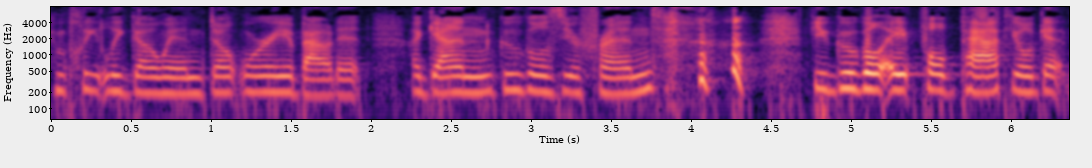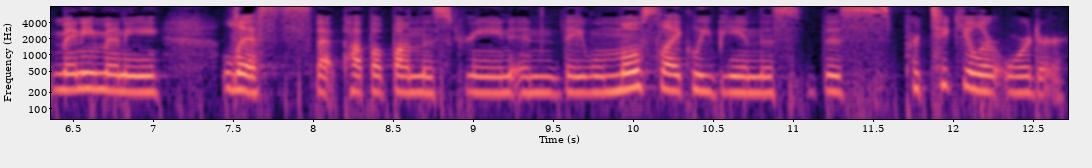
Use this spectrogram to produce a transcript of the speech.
completely go in. Don't worry about it. Again, Google's your friend. if you Google Eightfold Path, you'll get many, many lists that pop up on the screen, and they will most likely be in this this particular order.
